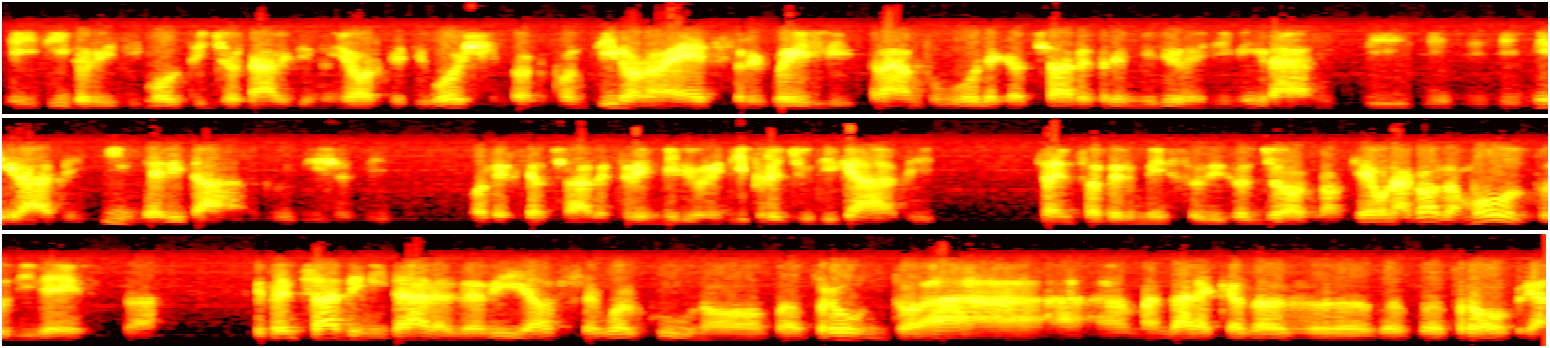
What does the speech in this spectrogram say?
e i titoli di molti giornali di New York e di Washington continuano a essere quelli Trump vuole cacciare 3 milioni di, migranti, di, di, di immigrati, in verità voler cacciare 3 milioni di pregiudicati senza permesso di soggiorno, che è una cosa molto diversa. Se pensate in Italia se arrivasse qualcuno pronto a, a mandare a casa propria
